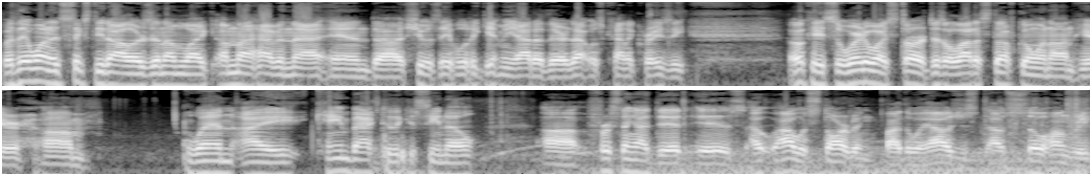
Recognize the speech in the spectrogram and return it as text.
but they wanted sixty dollars, and I'm like, I'm not having that. And uh, she was able to get me out of there. That was kind of crazy. Okay, so where do I start? There's a lot of stuff going on here. Um, when I came back to the casino, uh, first thing I did is I, I, was starving. By the way, I was just I was so hungry,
